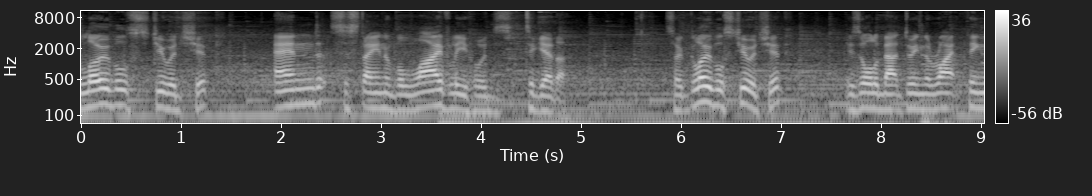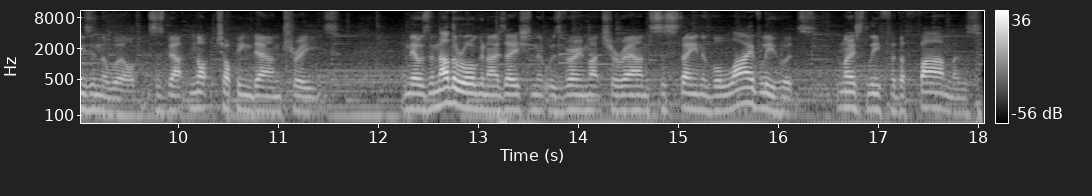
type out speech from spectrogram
global stewardship and sustainable livelihoods together. So global stewardship is all about doing the right things in the world. This is about not chopping down trees. And there was another organisation that was very much around sustainable livelihoods, mostly for the farmers.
